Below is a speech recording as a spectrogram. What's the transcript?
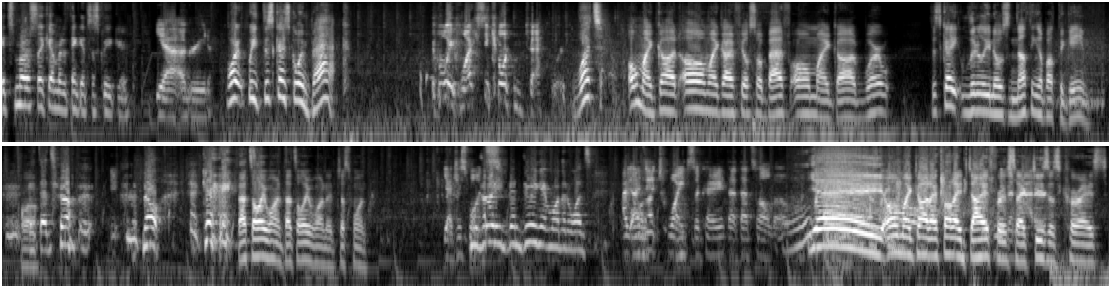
it's most likely I'm gonna think it's a squeaker. Yeah, agreed. What? Wait, this guy's going back. Wait, why is he going backward? What? Oh my god. Oh my god, I feel so bad. For, oh my god. Where? This guy literally knows nothing about the game. Oh, Wait, that's no, Garrett. that's all I wanted. That's all I wanted. Just one. Yeah, just once. We've already been doing it more than once. I, I did it twice, okay? That That's all, though. Yay! Oh my god, I thought I died for a sec. matter. Jesus Christ.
